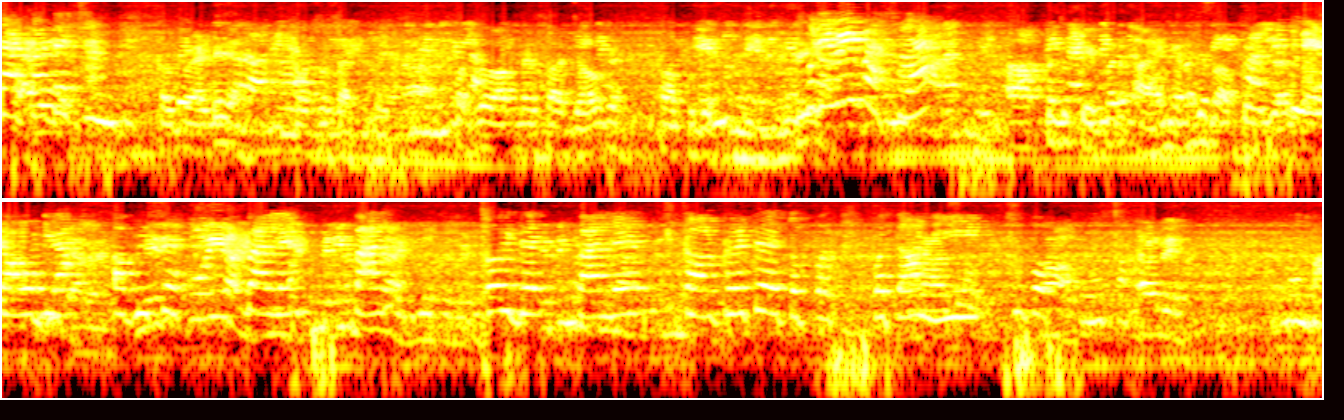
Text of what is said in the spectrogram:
कल फ्राइडे है परसों सैटरडे परसों आप मेरे साथ जाओगे तो आपको भी आपके तो पेपर आएँगे ना जब आपका हो अभी से पहले थोड़ी देर पहले स्टार्ट करते तो पता नहीं सुबह अबे मम्मा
